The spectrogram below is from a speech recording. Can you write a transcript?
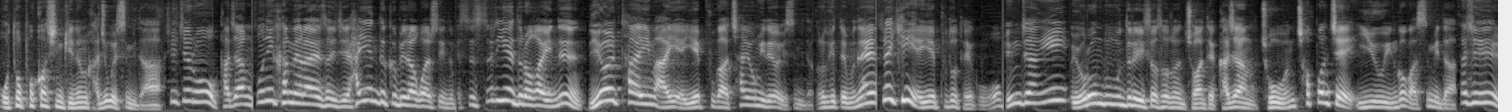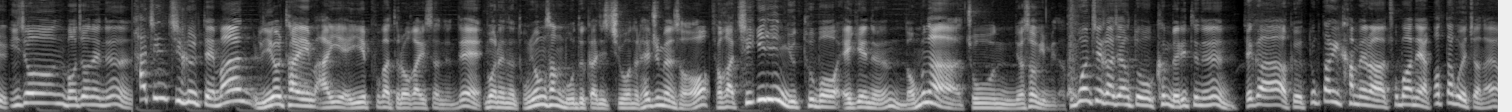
auto focusing 기능을 가지고 있습니다. 실제로 가장 소니 카메라에서 이제 high-end급이라고 할 수 있는 S3에 들어가 있는 리얼타임 IAF가 차용이 되어 있습니다. 그렇기 때문에 tracking AF도 되고 굉장히 이런 부분들에 있어서는 저한테 가장 좋은 첫 번째 이유 이유인 것 같습니다. 사실 이전 버전에는 사진 찍을 때만 리얼타임 IAF가 들어가 있었는데 이번에는 동영상 모드까지 지원을 해주면서 저같이 1인 유튜버에게는 너무나 좋은 녀석입니다. 두 번째 가장 또 큰 메리트는 제가 그 똑딱이 카메라 초반에 썼다고 했잖아요.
